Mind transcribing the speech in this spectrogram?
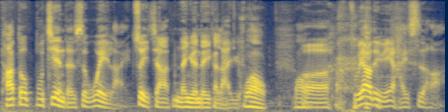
它都不见得是未来最佳能源的一个来源。哇，哇，呃，主要的原因还是哈，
